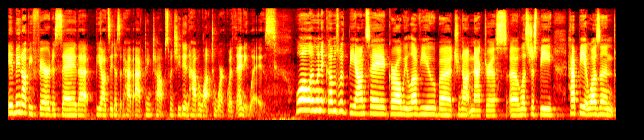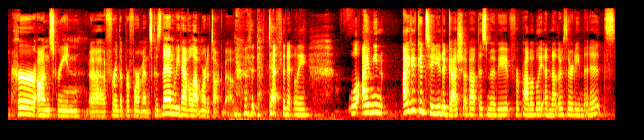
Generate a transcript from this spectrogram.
it may not be fair to say that Beyonce doesn't have acting chops when she didn't have a lot to work with, anyways. Well, and when it comes with Beyonce, girl, we love you, but you're not an actress. Uh, let's just be happy it wasn't her on screen uh, for the performance, because then we'd have a lot more to talk about. Definitely. Well, I mean, I could continue to gush about this movie for probably another 30 minutes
